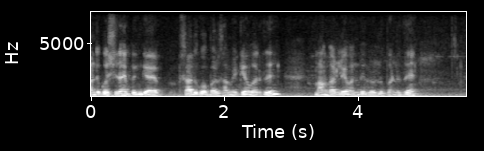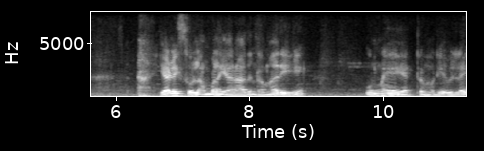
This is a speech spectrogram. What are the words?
அந்த கோஷ்டி தான் இப்போ இங்கே சாதுகோபால் சமிட்டியும் வருது. மாங்காட்லேயே வந்து லொல்லு பண்ணுது. ஏழை சொல் அம்பலம் ஏறாதுன்ற மாதிரி உண்மையை ஏற்ற முடியவில்லை.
